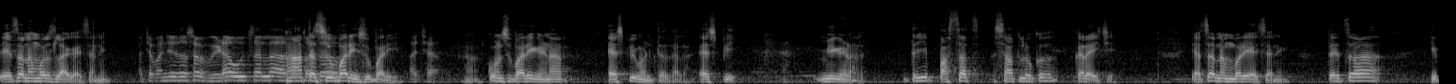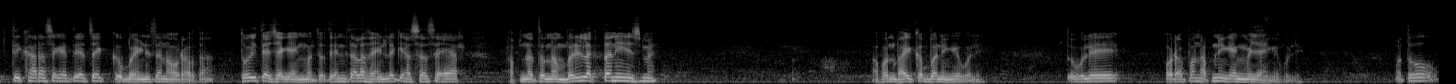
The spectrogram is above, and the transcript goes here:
तर याचा नंबरच लागायचा नाही. अच्छा म्हणजे जसं विडा उचलला हां तर सुपारी सुपारी. अच्छा. हां कोण सुपारी घेणार? एस पी म्हणतं त्याला एस पी मी घेणार. ते पाच सात सात लोक करायचे. याचा नंबर यायचा नाही. त्याचा इफ्तिखार असं काहीतरी याचा एक बहिणीचा नवरा होता. तोही त्याच्या गँगमध्ये होता. त्यांनी त्याला सांगितलं की असं असं यार अपना तो नंबर ही लगता नहीं इसमें. अपन भाई कब बनेंगे बोले. तो बोले और अपन अपनी गँग में जाएंगे बोले. मग तो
